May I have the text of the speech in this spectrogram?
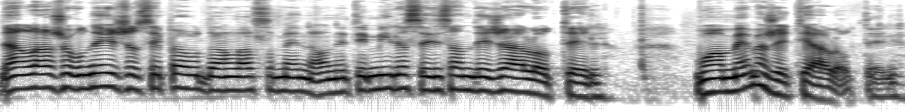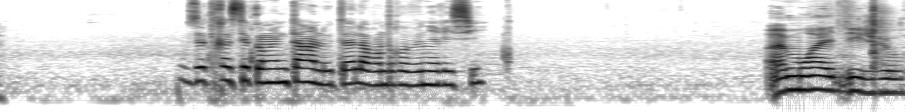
dans la journée, je ne sais pas, ou dans la semaine, on était 1500 déjà à l'hôtel. Moi-même, j'étais à l'hôtel. Vous êtes resté combien de temps à l'hôtel avant de revenir ici? Un mois et dix jours.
